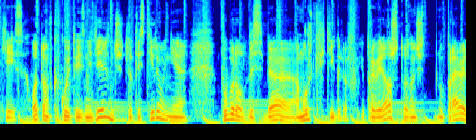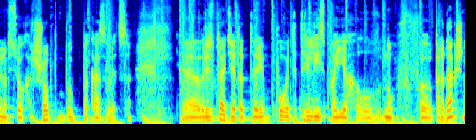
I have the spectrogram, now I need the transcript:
кейсах. Вот он в какой-то из недель, значит, для тестирования выбрал для себя амурских тигров и проверял, что, значит, ну, правильно все хорошо показывается. В результате этот, этот релиз поехал ну, в продакшн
